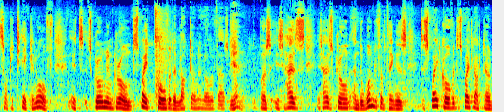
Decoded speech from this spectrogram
sort of taken off. It's it's grown and grown despite COVID and lockdown and all of that. Yeah. But it has it has grown. And the wonderful thing is, despite COVID, despite lockdown,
